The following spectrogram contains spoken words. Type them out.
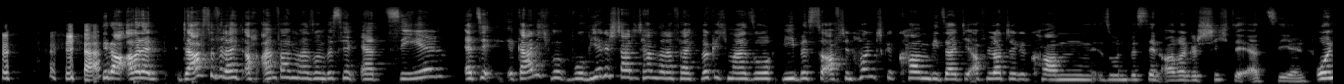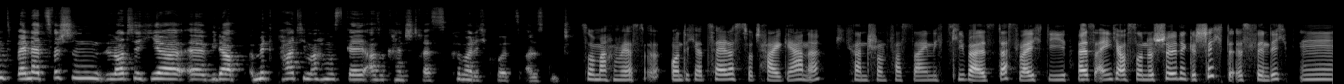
ja. Genau, aber dann darfst du vielleicht auch einfach mal so ein bisschen erzählen, erzähl, gar nicht, wo, wo wir gestartet haben, sondern vielleicht wirklich mal so, wie bist du auf den Hund gekommen, wie seid ihr auf Lotte gekommen, so ein bisschen eure Geschichte erzählen. Und wenn dazwischen Lotte hier äh, wieder mit Party machen muss, gell, also kein Stress, kümmere dich kurz, alles gut. So machen wir es und ich erzähle das total gerne. Ich kann schon fast sagen, nichts lieber als das, weil ich die, weil es eigentlich auch so eine schöne Geschichte ist, finde ich. Mm,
